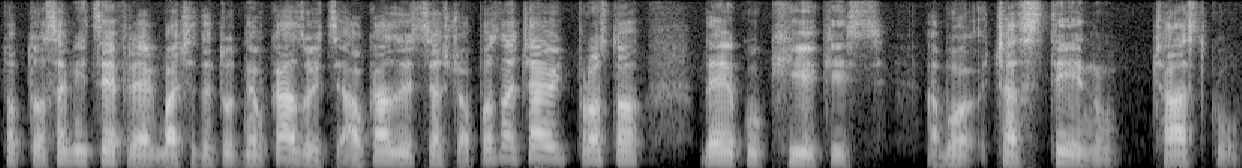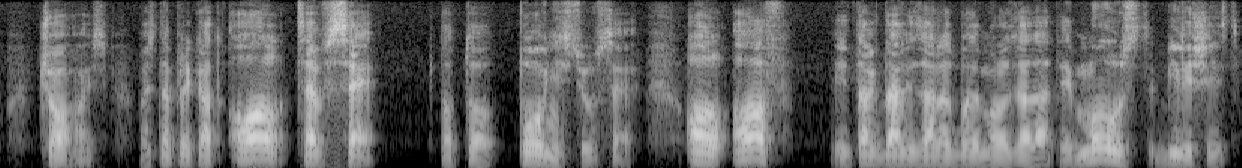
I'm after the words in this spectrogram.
Тобто самі цифри, як бачите, тут не вказуються, а вказуються що? Позначають просто деяку кількість або частину, частку чогось. Ось, наприклад, all це все, тобто повністю все. All of і так далі. Зараз будемо розглядати most, більшість,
